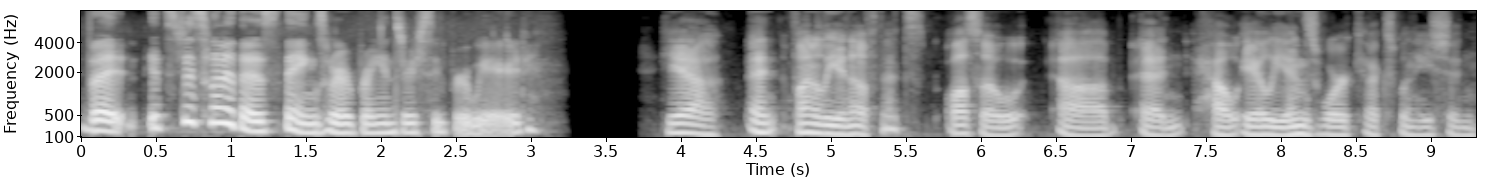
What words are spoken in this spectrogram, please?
but it's just one of those things where brains are super weird. Yeah, and funnily enough, that's also uh, and how aliens work explanation.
